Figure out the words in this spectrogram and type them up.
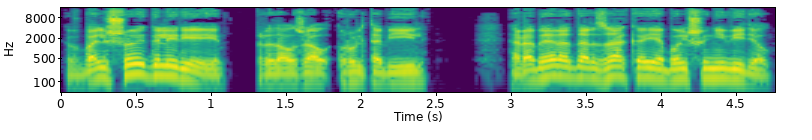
«В большой галерее», — продолжал Рультабиль, Робера Дарзака я больше не видел.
